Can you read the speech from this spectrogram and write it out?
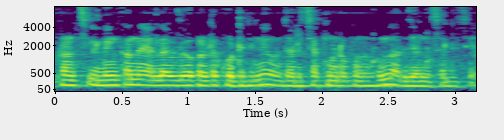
ಫ್ರೆಂಡ್ಸ್ ಈ ಲಿಂಕನ್ನು ಎಲ್ಲ ವಿಡಿಯೋಗಳನ್ನ ಕೊಟ್ಟಿದ್ದೀನಿ. ಒಂದ್ಸರಿ ಚೆಕ್ ಮಾಡ್ಕೊಂಡು ಅರ್ಜಿಯನ್ನು ಸಲ್ಲಿಸಿ.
